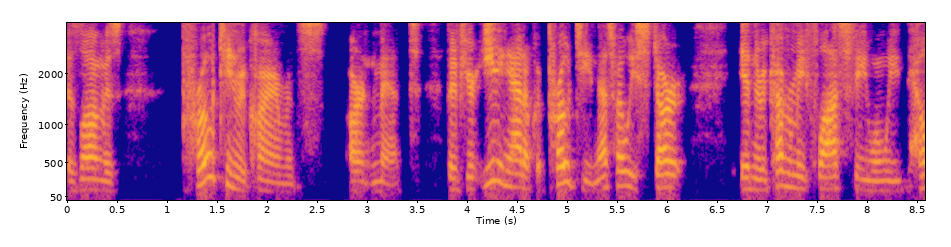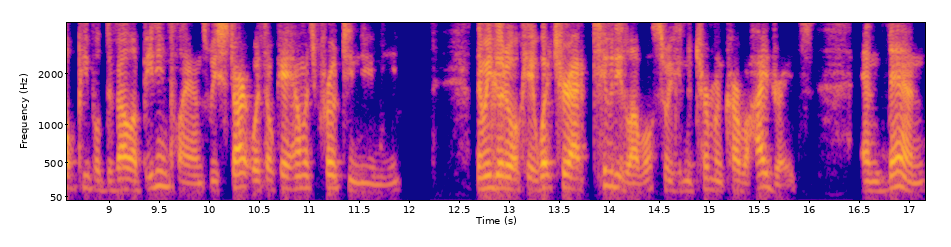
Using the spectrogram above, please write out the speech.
as long as protein requirements aren't met. But if you're eating adequate protein, that's why we start in the recovery philosophy when we help people develop eating plans. We start with okay, how much protein do you need? Then we go to okay, what's your activity level so we can determine carbohydrates, and then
